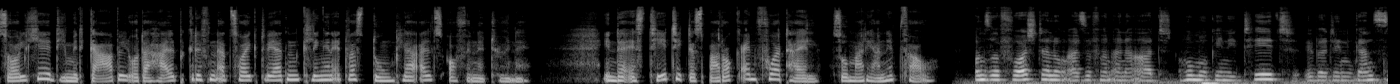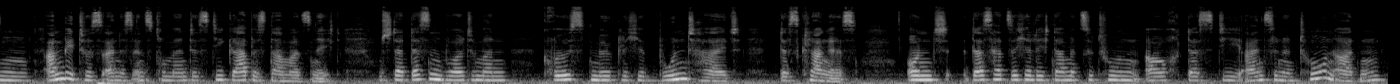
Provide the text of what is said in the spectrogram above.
Solche, die mit Gabel oder Halbgriffen erzeugt werden, klingen etwas dunkler als offene Töne. In der Ästhetik des Barock ein Vorteil, so Marianne Pfau. Unsere Vorstellung also von einer Art Homogenität über den ganzen Ambitus eines Instrumentes, die gab es damals nicht. Stattdessen wollte man größtmögliche Buntheit des Klanges. Und das hat sicherlich damit zu tun, auch dass die einzelnen Tonarten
